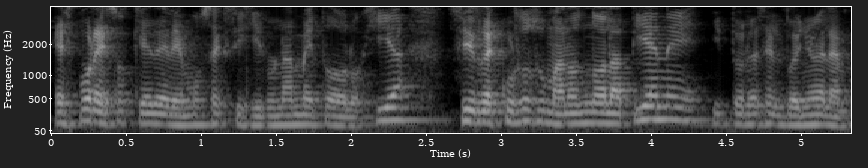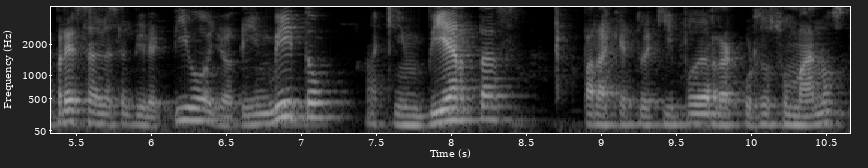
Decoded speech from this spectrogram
Es por eso que debemos exigir una metodología. Si recursos humanos no la tiene y tú eres el dueño de la empresa, eres el directivo, yo te invito a que inviertas para que tu equipo de recursos humanos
